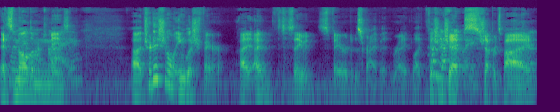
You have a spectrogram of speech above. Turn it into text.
It smelled we were try. amazing. Uh, traditional English fare. I, I'd say it's fair to describe it, right? Like fish Oh, and definitely. chips, shepherd's pie.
